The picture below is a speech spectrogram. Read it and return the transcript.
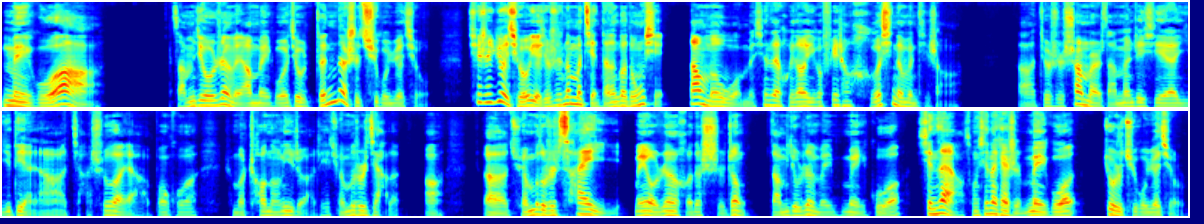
美国啊，咱们就认为啊，美国就真的是去过月球。其实月球也就是那么简单的个东西。那么我们现在回到一个非常核心的问题上啊。啊，就是上面咱们这些疑点啊、假设呀，包括什么超能力者，这些全部都是假的啊，呃，全部都是猜疑，没有任何的实证。咱们就认为美国现在啊，从现在开始，美国就是去过月球。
